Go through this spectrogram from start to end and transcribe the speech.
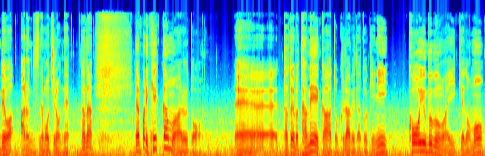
ではあるんですね、もちろんね。ただ、やっぱり欠陥もあると。えー、例えば他メーカーと比べたときに、こういう部分はいいけども、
